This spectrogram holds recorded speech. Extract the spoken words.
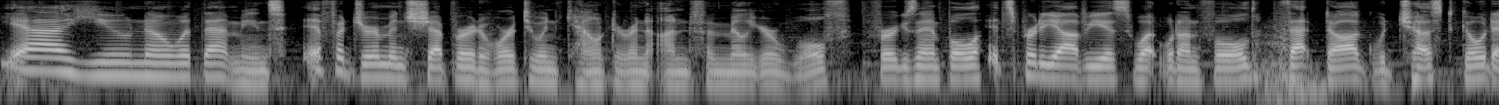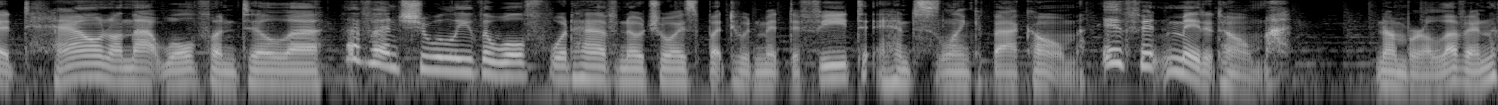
yeah, you know what that means. If a German Shepherd were to encounter an unfamiliar wolf, for example, it's pretty obvious what would unfold. That dog would just go to town on that wolf until, uh, eventually the wolf would have no choice but to admit defeat and slink back home, if it made it home. Number 11.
